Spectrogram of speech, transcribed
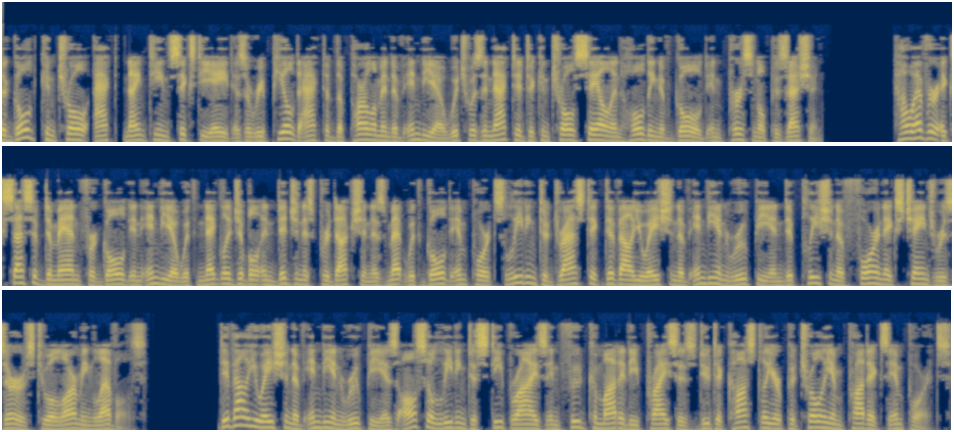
The Gold Control Act, 1968 is a repealed act of the Parliament of India which was enacted to control sale and holding of gold in personal possession. However excessive demand for gold in India with negligible indigenous production is met with gold imports leading to drastic devaluation of Indian rupee and depletion of foreign exchange reserves to alarming levels. Devaluation of Indian rupee is also leading to steep rise in food commodity prices due to costlier petroleum products imports.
